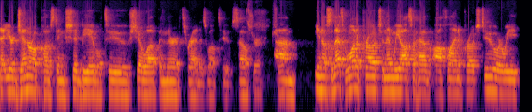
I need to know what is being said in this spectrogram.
that your general posting should be able to show up in their thread as well too. So sure, sure. Um, you know, so that's one approach. And then we also have offline approach too, where we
